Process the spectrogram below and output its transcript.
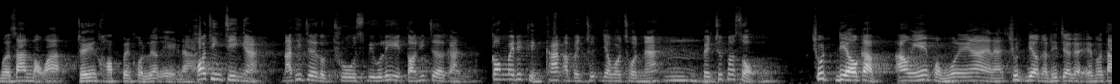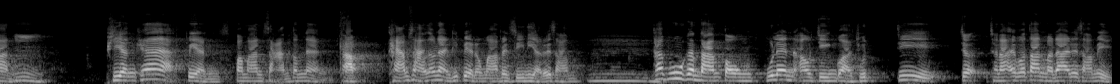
เมอร์ซันบอกว่าเจอร์เกนครอปเป็นคนเลือกเองได้ๆเพราะจริงๆอะนัดที่เจอกับ True s p i l l y ตอนที่เจอกันก็ไม่ได้ถึงขั้นเอาเป็นชุดเยาวชนนะ อืม เป็นชุดผสม ชุดเดียวกับเอางี้ผมพูดง่ายๆนะ ชุดเดียวกับที่เจอกับเอเวอร์ตันอืม เพียงแค่เปลี่ยนประมาณ 3ตำแหน่งครับ แถม 3ตำแหน่งที่เปลี่ยนออกมาเป็นซีเนียร์ด้วยซ้ำอืมถ้าพูดกันตามตรงผู้เล่นเอาจริงกว่าชุดที่เจะชนะเอเวอร์ตันมาได้ด้วยซ้ำอีก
